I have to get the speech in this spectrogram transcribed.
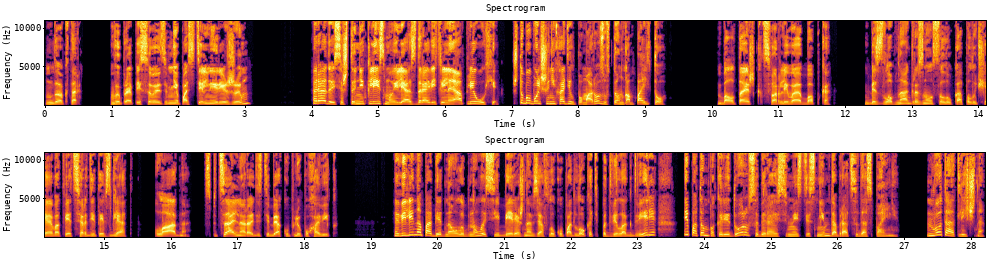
«Доктор, вы прописываете мне постельный режим?» «Радуйся, что не клизму или оздоровительные оплеухи, чтобы больше не ходил по морозу в тонком пальто». «Болтаешь, как сварливая бабка», — беззлобно огрызнулся Лука, получая в ответ сердитый взгляд. «Ладно, Специально ради тебя куплю пуховик». Эвелина победно улыбнулась и, бережно взяв Луку под локоть, подвела к двери и потом по коридору, собираясь вместе с ним добраться до спальни. «Вот и отлично.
